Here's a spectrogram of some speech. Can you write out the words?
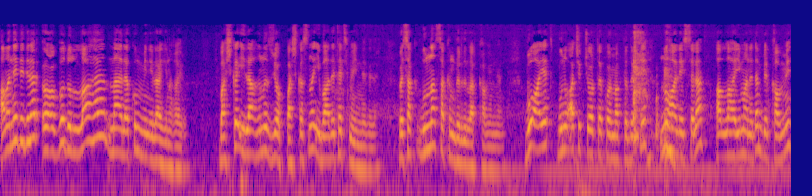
Ama ne dediler? U'budullaha ma lekum min ilahin gayru. Başka ilahınız yok. Başkasına ibadet etmeyin dediler. Ve sak bundan sakındırdılar kavimlerini. Bu ayet bunu açıkça ortaya koymaktadır ki Nuh Aleyhisselam Allah'a iman eden bir kavmi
